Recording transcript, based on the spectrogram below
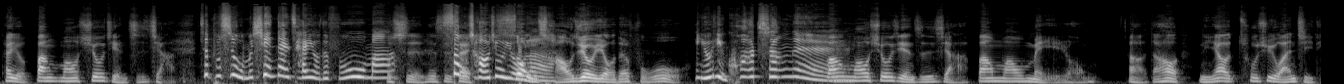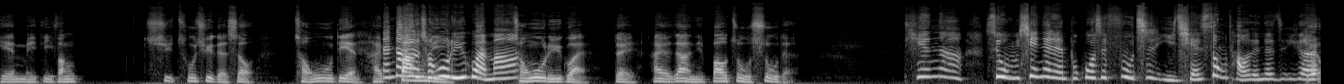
他有帮猫修剪指甲的，这不是我们现代才有的服务吗？不是，那是宋朝就有了，宋朝就有的服务，有点夸张哎。帮猫修剪指甲，帮猫美容。啊，然后你要出去玩几天没地方去，出去的时候，宠物店还，难道还有宠物旅馆吗？宠物旅馆对，还有让你包住宿的。天哪！所以我们现代人不过是复制以前宋朝人的一个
